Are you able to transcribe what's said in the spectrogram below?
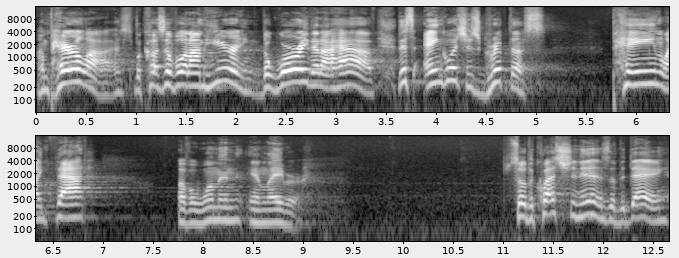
I'm paralyzed because of what I'm hearing, the worry that I have. This anguish has gripped us. Pain like that of a woman in labor. So the question is of the day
